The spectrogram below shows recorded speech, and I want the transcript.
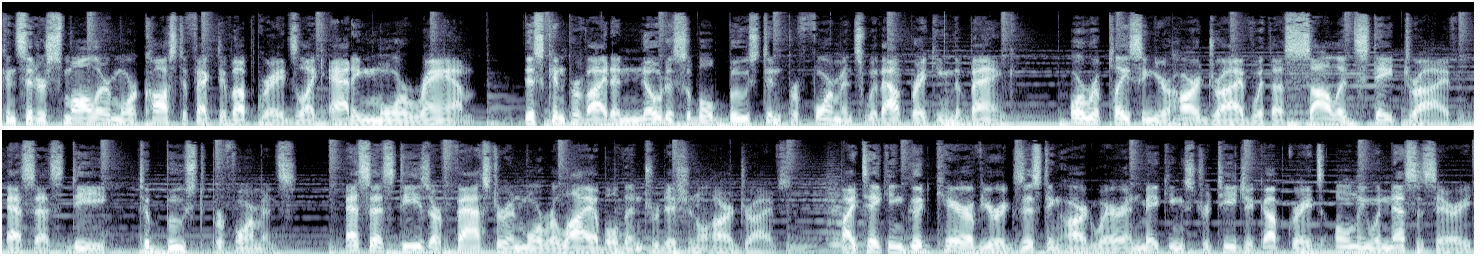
consider smaller, more cost-effective upgrades like adding more RAM. This can provide a noticeable boost in performance without breaking the bank. Or replacing your hard drive with a solid-state drive, SSD, to boost performance. SSDs are faster and more reliable than traditional hard drives. By taking good care of your existing hardware and making strategic upgrades only when necessary,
